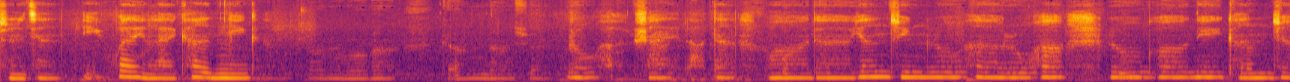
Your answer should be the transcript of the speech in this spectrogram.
时间你会来看你，如何衰老的我的眼睛如何融化？如果你看见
